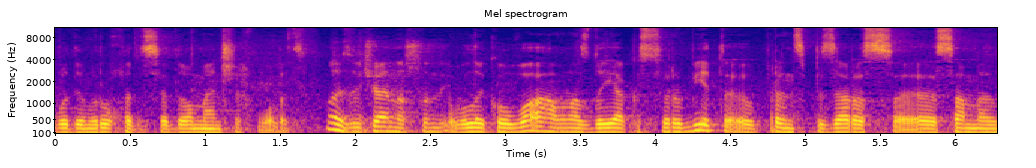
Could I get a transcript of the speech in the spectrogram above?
будемо рухатися до менших вулиць. Ну і звичайно, що велика увага у нас до якості робіт. В принципі, зараз е, саме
